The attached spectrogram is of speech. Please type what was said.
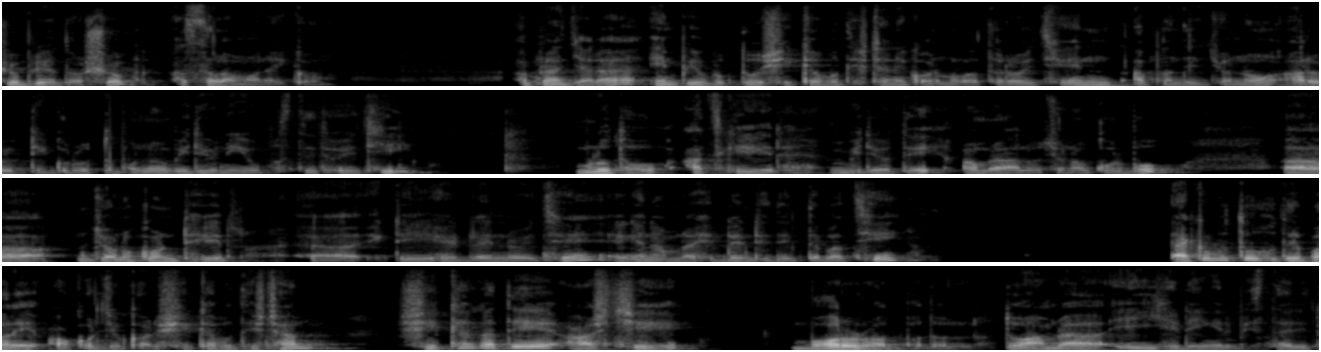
সুপ্রিয় দর্শক, আসসালামু আলাইকুম। আপনারা যারা এমপিওভুক্ত শিক্ষা প্রতিষ্ঠানে কর্মরত রয়েছেন, আপনাদের জন্য আরও একটি গুরুত্বপূর্ণ ভিডিও নিয়ে উপস্থিত হয়েছি। মূলত আজকের ভিডিওতে আমরা আলোচনা করব জনকণ্ঠের একটি হেডলাইন রয়েছে। এখানে আমরা হেডলাইনটি দেখতে পাচ্ছি। একীভূত হতে পারে অকার্যকর শিক্ষা প্রতিষ্ঠান। শিক্ষাখাতে আসছে বড় রদবদল। তো আমরা এই হেডিংয়ের বিস্তারিত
